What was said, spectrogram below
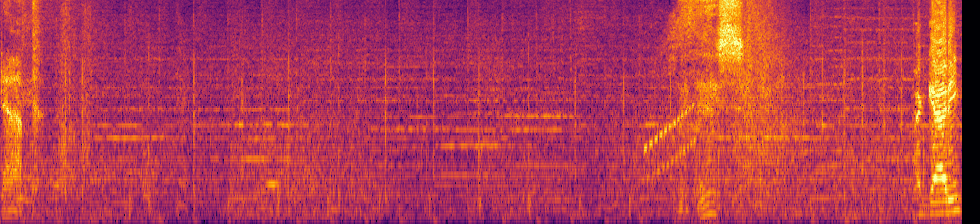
Fired up. With this, I got him.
